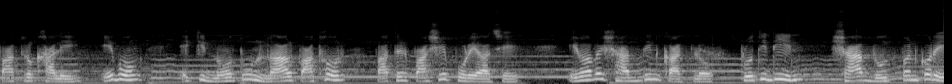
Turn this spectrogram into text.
পাত্র খালি এবং একটি নতুন লাল পাথর পাত্রের পাশে পড়ে আছে। এভাবে সাত দিন কাটলো। প্রতিদিন সাপ দুধ পান করে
